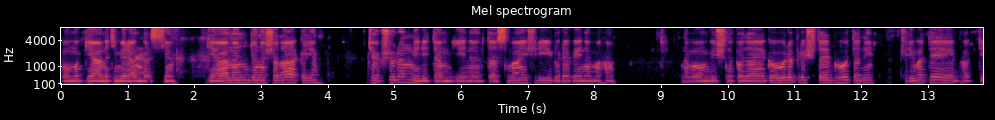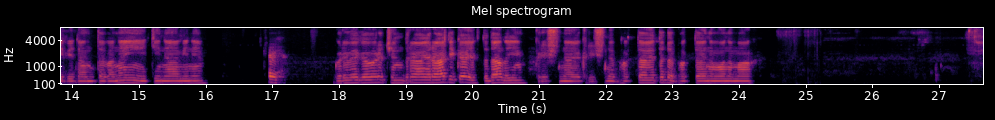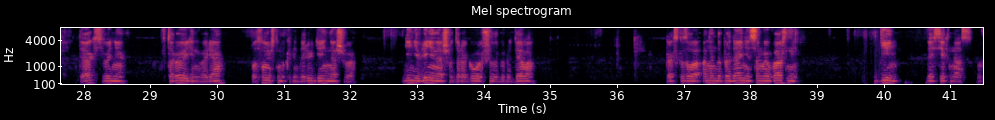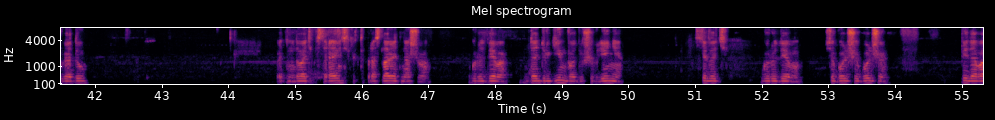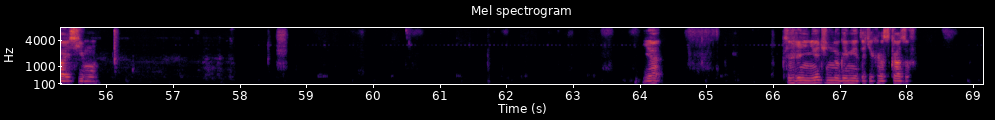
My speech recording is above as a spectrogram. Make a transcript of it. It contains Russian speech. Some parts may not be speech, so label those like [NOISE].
ॐ ज्ञानतिमिरान्धस्य ज्ञानञ्जनशलाकय चक्षुरुन्मिलितं येन तस्मै श्रीगुरवे नमः नमो विष्णुपदाय गौरपृष्ठे भूतले श्रीमते भक्तिवेदान्तवनैति नामिने Hey, गुरवे गौरचन्द्राय राधिकाय तदालये कृष्णाय कृष्णभक्ताय तदभक्ताय नमो नमः Так, сегодня 2 января, по солнечному календарю, день нашего, день явления нашего дорогого Шила Гурудева. Как сказала Ананда Прадани, самый важный день для всех нас в году. Поэтому давайте постараемся как-то прославить нашего Гурудева, дать другим воодушевление, следовать Гурудеву, все больше и больше предаваясь ему. Я, к сожалению, не очень много имею таких рассказов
